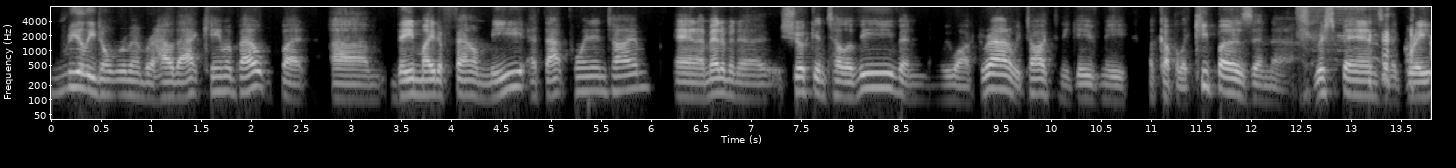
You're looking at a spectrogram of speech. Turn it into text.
really don't remember how that came about, but um, they might have found me at that point in time and I met him in a shuk in Tel Aviv, and we walked around and we talked, and he gave me a couple of kippas and uh, wristbands and a great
